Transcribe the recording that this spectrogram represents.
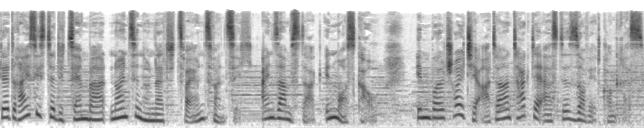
Der 30. Dezember 1922, ein Samstag in Moskau. Im Bolschoi-Theater tagt der erste Sowjetkongress.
